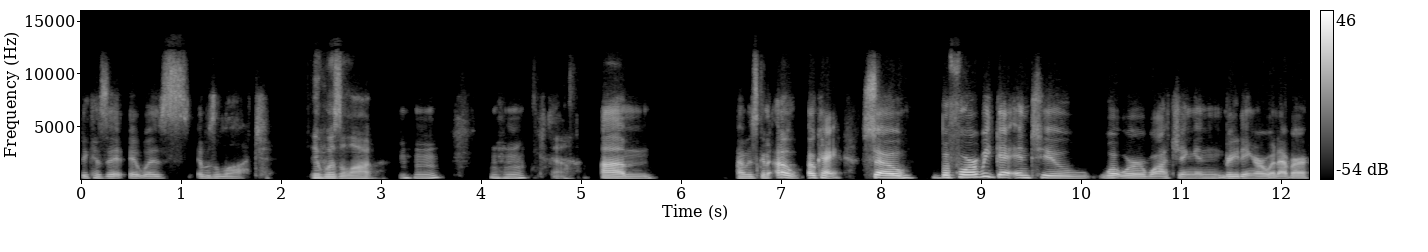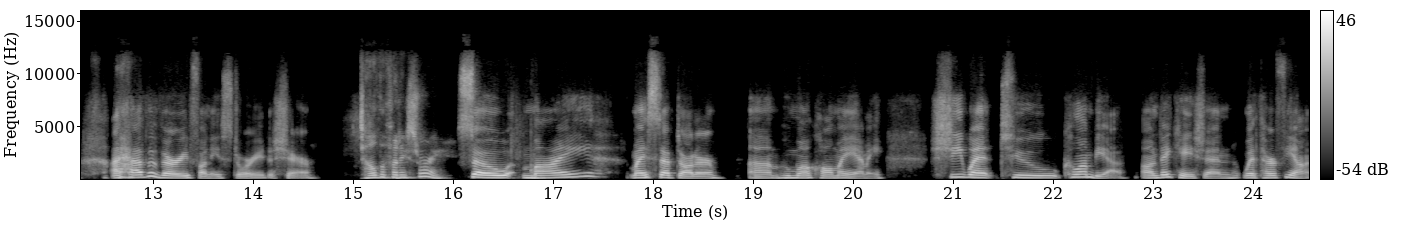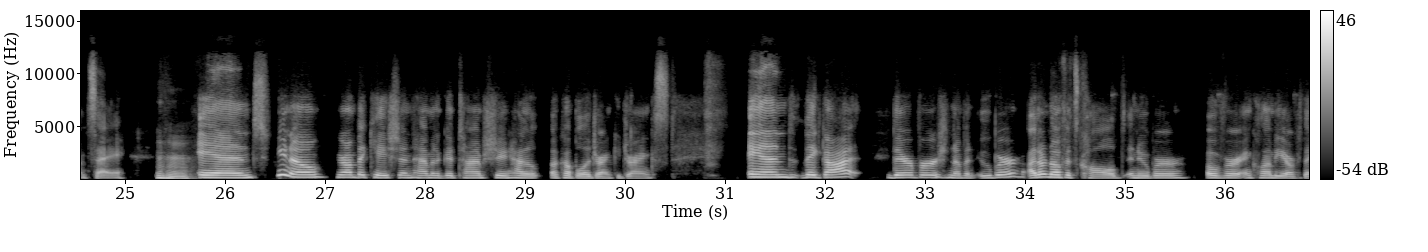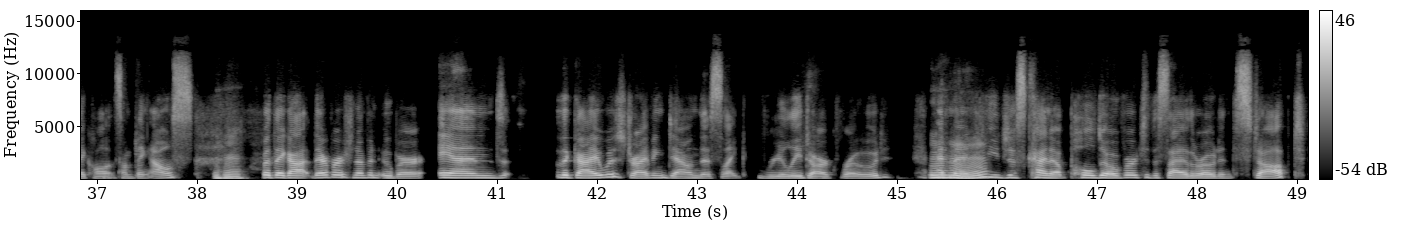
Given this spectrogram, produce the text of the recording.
because it it was it was a lot. It was a lot. Mm-hmm. Mm-hmm. Yeah. Um, I was gonna. Oh, okay. So before we get into what we're watching and reading or whatever, I have a very funny story to share. Tell the funny story. So my my stepdaughter, um, whom I'll call Miami, she went to Colombia on vacation with her fiance. Mhm. And you know, you're on vacation, having a good time. She had a, a couple of drinky drinks, and they got their version of an Uber. I don't know if it's called an Uber over in Colombia or if they call it something else, Mhm. but they got their version of an Uber. And the guy was driving down this like really dark road. And then Mhm. he just kind of pulled over to the side of the road and stopped.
